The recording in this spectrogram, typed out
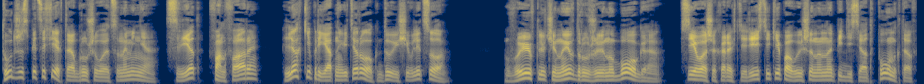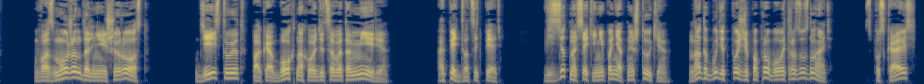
Тут же спецэффекты обрушиваются на меня. Свет, фанфары, легкий приятный ветерок, дующий в лицо. Вы включены в дружину Бога. Все ваши характеристики повышены на 50 пунктов. Возможен дальнейший рост. Действует, пока Бог находится в этом мире. Опять 25. Везет на всякие непонятные штуки. Надо будет позже попробовать разузнать. Спускаюсь,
